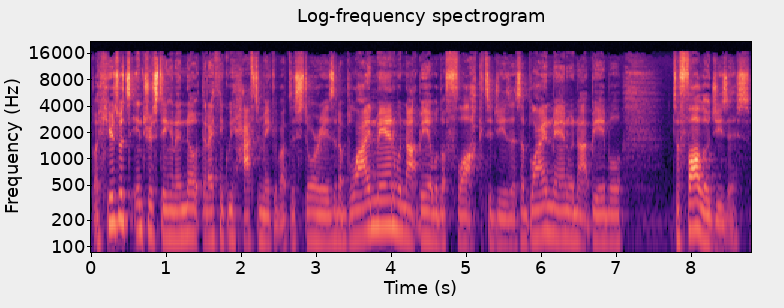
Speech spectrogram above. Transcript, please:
But here's what's interesting, and a note that I think we have to make about this story is that a blind man would not be able to flock to Jesus. A blind man would not be able to follow Jesus.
